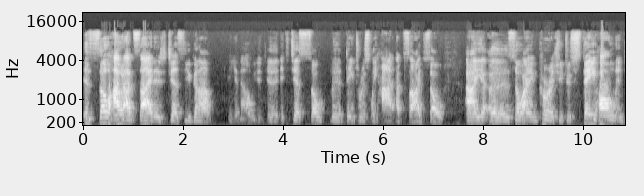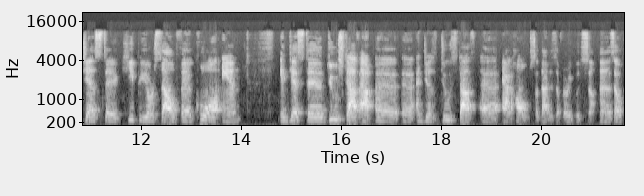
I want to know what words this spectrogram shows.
It's so hot outside. It's just you're gonna you know it, it's just so uh, dangerously hot outside. So. I uh, so I encourage you to stay home and just uh, keep yourself uh, cool and and just uh, do stuff uh, uh, and just do stuff at home. So that is a very good song. so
